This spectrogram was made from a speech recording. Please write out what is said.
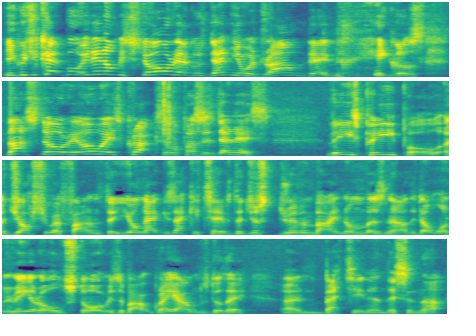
he goes, you kept butting in on my story. I goes, then you were drowned in. he goes, that story always cracks him up. I says, Dennis, these people are Joshua fans, they're young executives, they're just driven by numbers now. They don't want to hear old stories about greyhounds, do they? And betting and this and that.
